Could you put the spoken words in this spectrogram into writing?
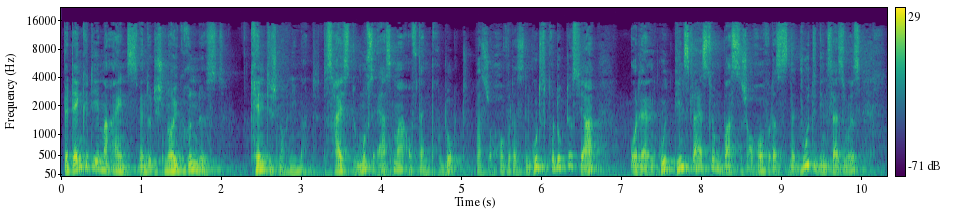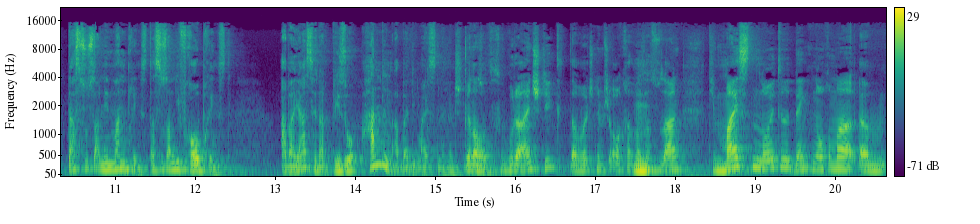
Bedenke dir immer eins, wenn du dich neu gründest, kennt dich noch niemand. Das heißt, du musst erstmal auf dein Produkt, was ich auch hoffe, dass es ein gutes Produkt ist, ja, oder eine gute Dienstleistung, was ich auch hoffe, dass es eine gute Dienstleistung ist, dass du es an den Mann bringst, dass du es an die Frau bringst. Aber ja, Senat, wieso handeln aber die meisten der Menschen Genau, das so? ist ein guter Einstieg. Da wollte ich nämlich auch gerade Mhm. was dazu sagen. Die meisten Leute denken auch immer, ähm,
